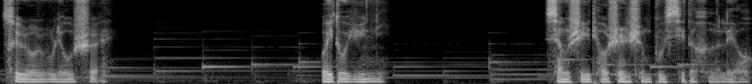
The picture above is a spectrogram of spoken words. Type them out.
脆弱如流水，唯独与你，像是一条生生不息的河流。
